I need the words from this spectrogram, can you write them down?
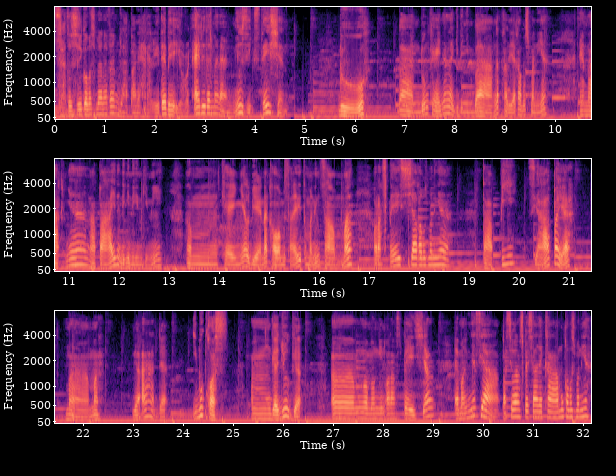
107,9 FM 8 Radio ITB Your Entertainment and Music Station. Duh, Bandung kayaknya lagi dingin banget kali ya kampus mania. Enaknya ngapain yang dingin-dingin gini? Hmm, kayaknya lebih enak kalau misalnya ditemenin sama orang spesial kampus mania. Tapi siapa ya? Mama, gak ada. Ibu kos, hmm, gak juga. Um, Ngomongin orang spesial Emangnya siapa sih orang spesialnya kamu, kampus mania?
